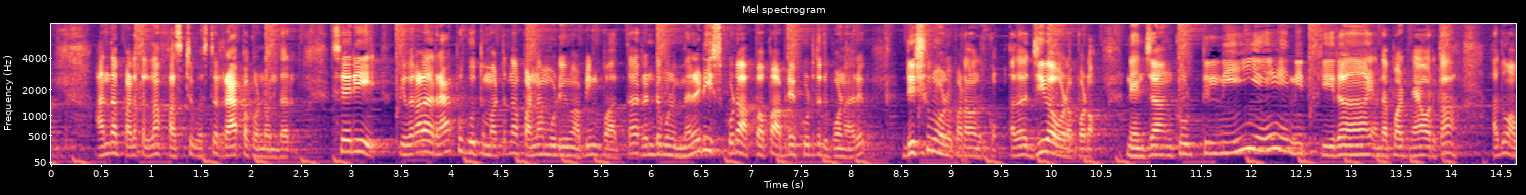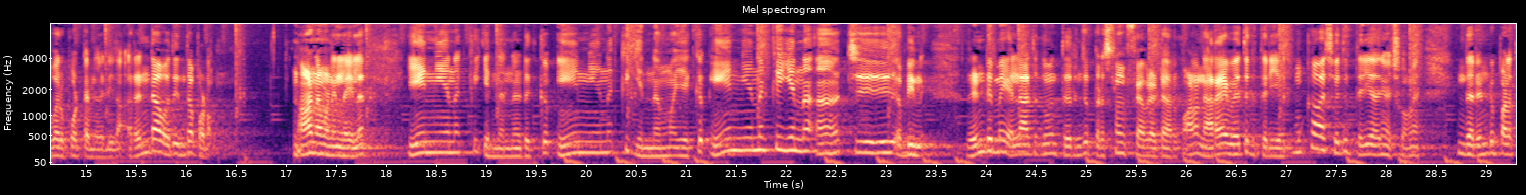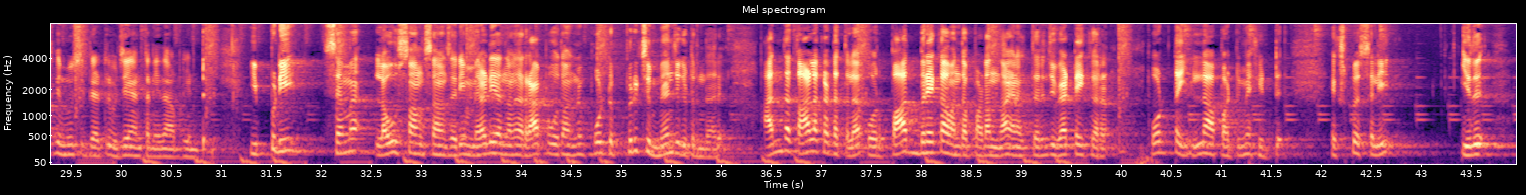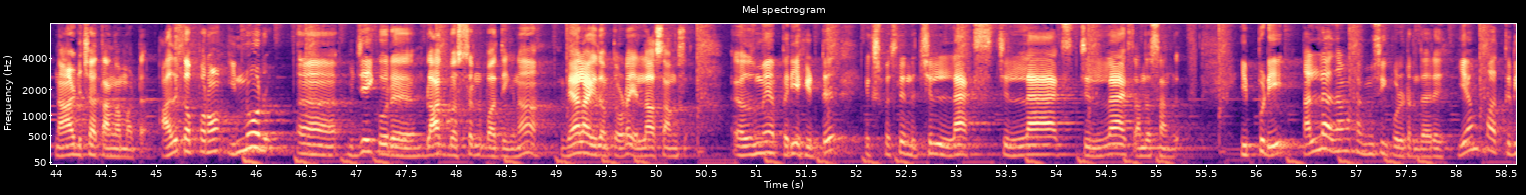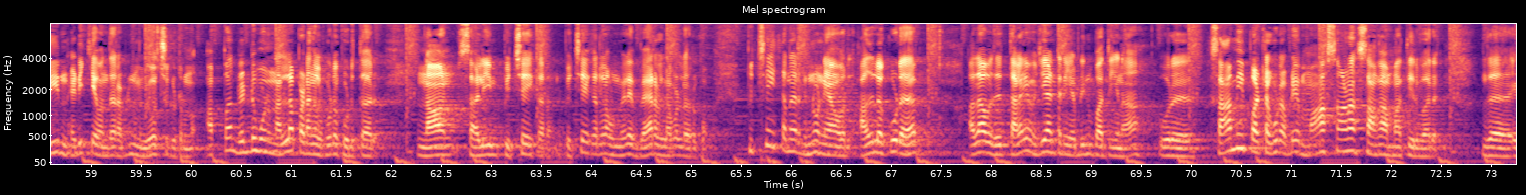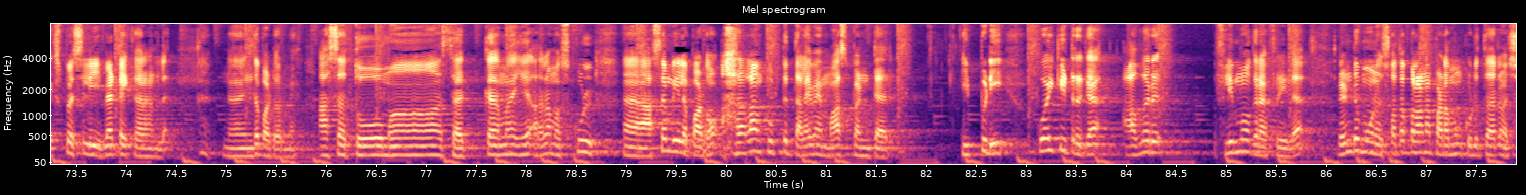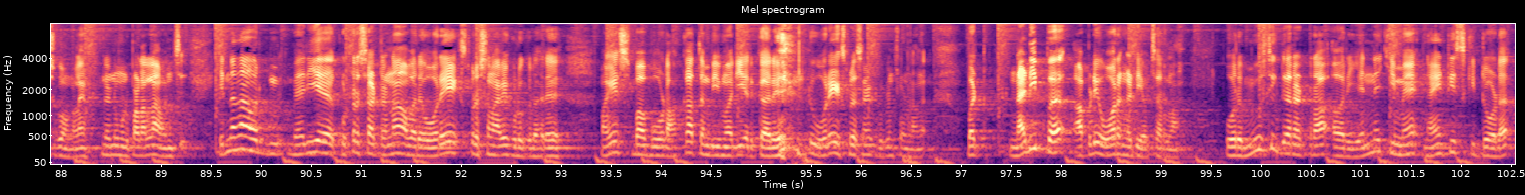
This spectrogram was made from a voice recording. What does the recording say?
அந்த படத்தில் தான் ஃபஸ்ட்டு ஃபஸ்ட்டு ரேப்பை கொண்டு வந்தார். சரி இவரால் ரேப்பு கூத்து மட்டும்தான் பண்ண முடியும் அப்படின்னு பார்த்தா ரெண்டு மூணு மெலடிஸ் கூட அப்பப்போ அப்படியே கொடுத்துட்டு போனார். டிஷுனோட படம் இருக்கும். அதாவது ஜீவாவோட படம். நெஞ்சாங்கூட்டில் நீயே நிற்கிறாய். அந்த பாட்டு ஞாபகம் இருக்கா? அதுவும் அவர் போட்ட மெலடி தான். ரெண்டாவது இந்த படம். நாணவ நிலையில் ஏன் எனக்கு என்ன நடுக்கம்? ஏன் எனக்கு என்ன மயக்கம்? ஏன் எனக்கு என்ன ஆச்சு? அப்படின்னு. ரெண்டுமே எல்லாத்துக்குமே தெரிஞ்சு பர்சனல் ஃபேவரட்டாக இருக்கும். ஆனால் நிறைய பேத்துக்கு தெரியாது. முக்கால்வாசி பேத்துக்கு தெரியாதுன்னு வச்சுக்கோங்களேன். இந்த ரெண்டு படத்துக்கு மியூசிக் டேரக்டர் விஜய் ஆண்டனி தான் அப்படின்ட்டு. இப்படி செம லவ் சாங்ஸாலும் சரி மெலடியாக இருந்தாலும் ரேப்போ தான் போட்டு பிரித்து மேஞ்சிக்கிட்டு இருந்தார். அந்த காலகட்டத்தில் ஒரு பாத் பிரேக்காக வந்த படம் தான் எனக்கு தெரிஞ்சு வேட்டைக்காரன். போட்ட எல்லா பாட்டுமே ஹிட்டு எக்ஸ்பெஷலி இது நான் அடித்தா தாங்க மாட்டேன். அதுக்கப்புறம் இன்னொரு விஜய்க்கு ஒரு பிளாக் பஸ்டர்னு பார்த்தீங்கன்னா வேலாயுதத்தோட எல்லா சாங்ஸும் அதுவுமே பெரிய ஹிட்டு எக்ஸ்பெஷலி இந்த சில்லாக்ஸ் சில்லாக்ஸ் சில்லாக்ஸ் அந்த சாங்கு இப்படி நல்லா தான் மியூசிக் போட்டுட்டு இருந்தார் ஏன்பா திடீர்னு நடிக்க வந்தார் அப்படின்னு நம்ம யோசிச்சுக்கிட்டு இருந்தோம். அப்போ ரெண்டு மூணு நல்ல படங்கள் கூட கொடுத்தாரு. நான் சலீம் பிச்சைக்காரன். பிச்சைக்காரன்லாம் உண்மையிலே வேறு லெவலில் இருக்கும். பிச்சைக்காரன் இன்னும் ஞாபகம் அதில் கூட அதாவது தலைவன் விஜயாண்டனி அப்படின்னு பார்த்தீங்கன்னா ஒரு சாமி பாட்டை கூட அப்படியே மாசான சாங்காக மாற்றிடுவார் இந்த எக்ஸ்பெஷலி வேட்டைக்காரனில். இந்த பாட்டு வருமே. அசத்தோமா சக்கமய அதெல்லாம் நம்ம ஸ்கூல் அசம்பிளியில் பாட்டோம் அதெல்லாம் கூப்பிட்டு தலைவன் மாஸ் பண்ணிட்டார். இப்படி போய்கிட்டு இருக்க அவர் ஃபிலிமோகிராஃபியில் ரெண்டு மூணு சொதப்பலான படமும் கொடுத்தாருன்னு வச்சுக்கோங்களேன். ரெண்டு மூணு படம்லாம் வந்துச்சு. என்ன தான் அவருக்கு பெரிய குற்றச்சாட்டுன்னா அவர் ஒரே எக்ஸ்பிரஷனாகவே கொடுக்குறாரு. மகேஷ் பாபுவோட அக்கா தம்பி மாதிரியே இருக்காருன்ட்டு ஒரே எக்ஸ்பிரஷனாகவே கொடுக்குன்னு சொன்னாங்க. பட் நடிப்பை அப்படியே ஓரங்கட்டி வச்சிடலாம் ஒரு மியூசிக் டைரக்டராக அவர் என்றைக்குமே நைன்டிஸ் கிட்டோட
